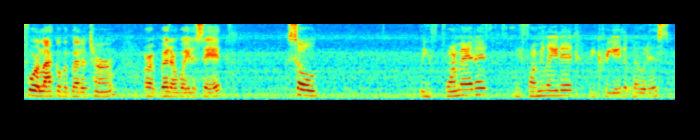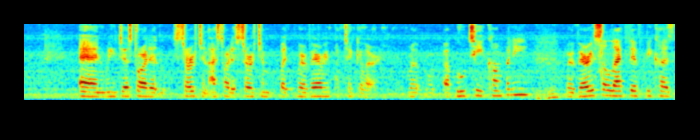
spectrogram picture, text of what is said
for lack of a better term or a better way to say it. So we formatted, we formulated, we created Lotus and we just started searching. I started searching, but we're very particular. We're, we're a boutique company. Mm-hmm. We're very selective because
